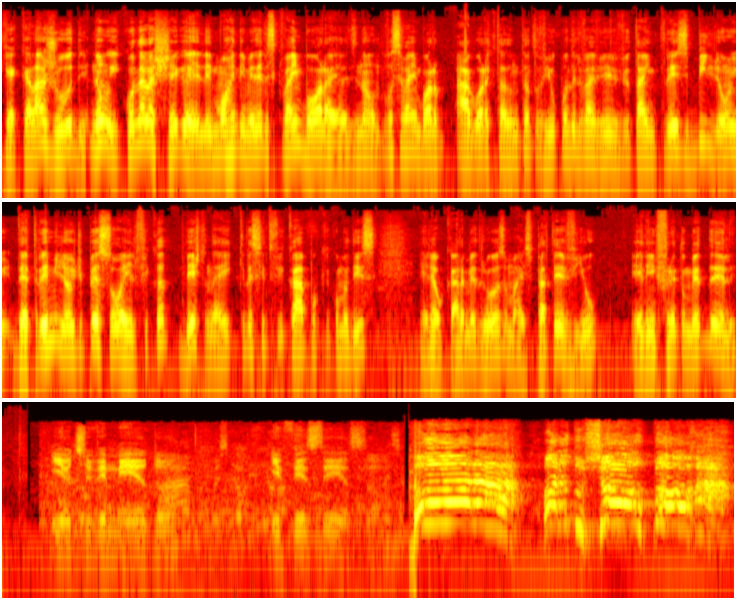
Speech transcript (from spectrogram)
Quer que ela ajude. Não, e quando ela chega, ele morre de medo, ele diz que vai embora. Ela diz, não, você vai embora agora que tá dando tanto view. Quando ele vai ver, viu, tá em 13 bilhões, é, 3 milhões de pessoas. Aí ele fica besta, né? E decide ficar, porque como eu disse, ele é o cara medroso, mas para ter view, ele enfrenta o medo dele. E eu tive medo e fiz isso. Bora! Hora do show, porra!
